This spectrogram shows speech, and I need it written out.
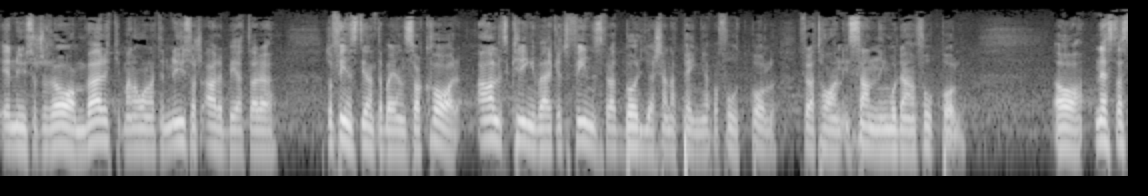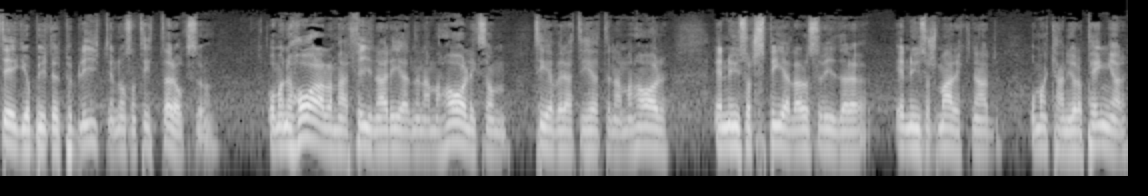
en ny sorts ramverk, man har ordnat en ny sorts arbetare. Då finns det egentligen bara en sak kvar. Allt kringverket finns för att börja tjäna pengar på fotboll, för att ha en i sanning modern fotboll. Ja, nästa steg är att byta ut publiken, de som tittar också. Om man nu har alla de här fina arenorna, man har liksom tv-rättigheterna, man har en ny sorts spelare och så vidare, en ny sorts marknad och man kan göra pengar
